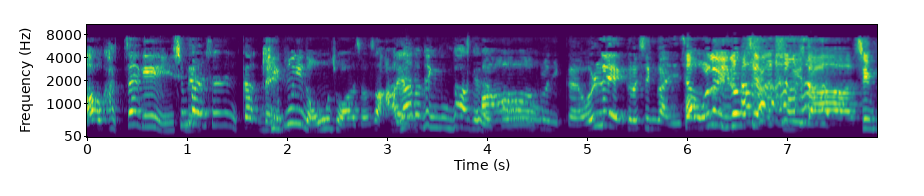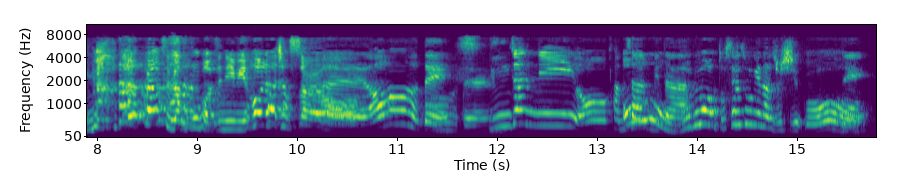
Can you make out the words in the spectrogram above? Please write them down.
아 갑자기 이 신발 네. 신으니까 네. 기분이 너무 좋아져서 안 네. 하던 행동도 하게 되고 아, 그러니까요. 원래 그러신 거 아니죠? 아, 원래 이렇지 않습니다. 지금 프랑스 명품 거지님이 헐하셨어요. 네. 아, 네. 어, 네. 융자님, 어, 감사합니다. 오, 무궁화도 세 송이나 주시고.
